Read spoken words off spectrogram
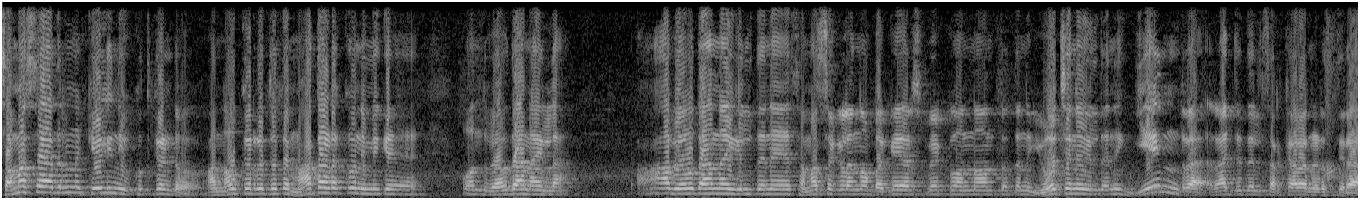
ಸಮಸ್ಯೆ ಆದ್ರೂ ಕೇಳಿ ನೀವು ಕುತ್ಕೊಂಡು ಆ ನೌಕರರ ಜೊತೆ ಮಾತಾಡೋಕ್ಕೂ ನಿಮಗೆ ಒಂದು ವ್ಯವಧಾನ ಇಲ್ಲ. ಆ ವ್ಯವಧಾನ ಇಲ್ದೇನೆ ಸಮಸ್ಯೆಗಳನ್ನು ಬಗೆಹರಿಸ್ಬೇಕು ಅನ್ನೋವಂಥದ್ದನ್ನು ಯೋಚನೆ ಇಲ್ದೇನೆ ಏನು ರಾಜ್ಯದಲ್ಲಿ ಸರ್ಕಾರ ನಡೆಸ್ತೀರಾ?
